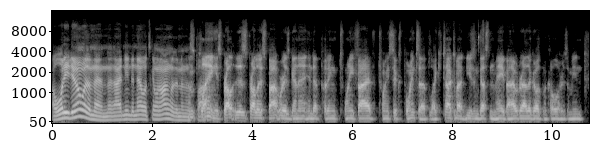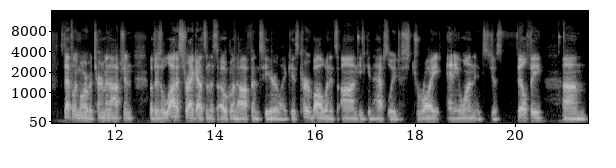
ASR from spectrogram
Oh, what are you doing with him then? I need to know what's going on with him in this I'm spot. playing. He's probably this is probably a spot where he's going to end up putting 25, 26 points up. Like you talked about using Dustin May, but I would rather go with McCullers. I mean, it's definitely more of a tournament option, but there's a lot of strikeouts in this Oakland offense here. Like his curveball, when it's on, he can absolutely destroy anyone. It's just filthy. Um,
